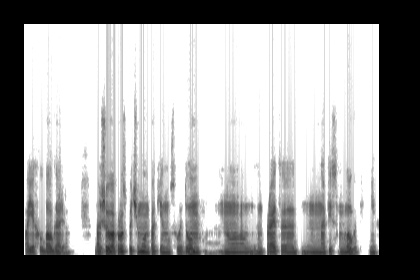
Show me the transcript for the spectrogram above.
поехал в Болгарию. Большой вопрос, почему он покинул свой дом, но про это написано много книг.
